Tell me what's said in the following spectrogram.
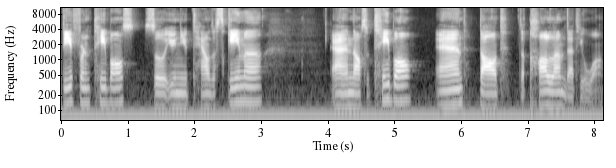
different tables, so you need to tell the schema and also table and dot the column that you want.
